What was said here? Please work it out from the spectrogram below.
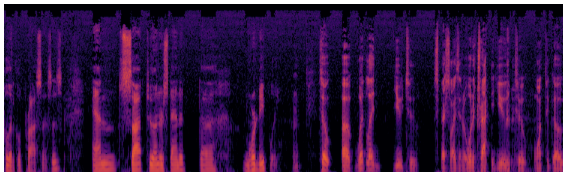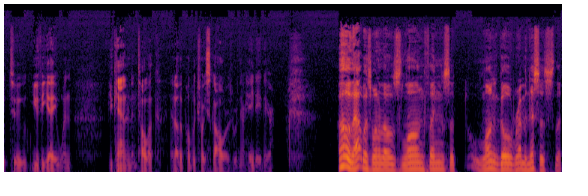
political processes and sought to understand it uh, more deeply. Mm. So, uh, what led you to specialize in it? What attracted you to want to go to UVA when Buchanan and Tullock and other public choice scholars were in their heyday there? Oh, that was one of those long things that long ago reminiscences that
